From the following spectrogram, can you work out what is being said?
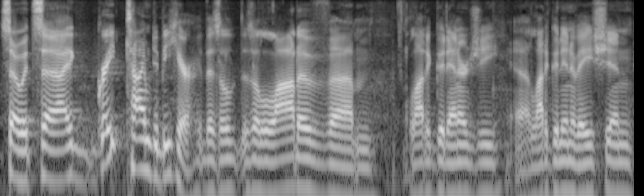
So it's a great time to be here. There's a there's a lot of um, a lot of good energy, a lot of good innovation,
